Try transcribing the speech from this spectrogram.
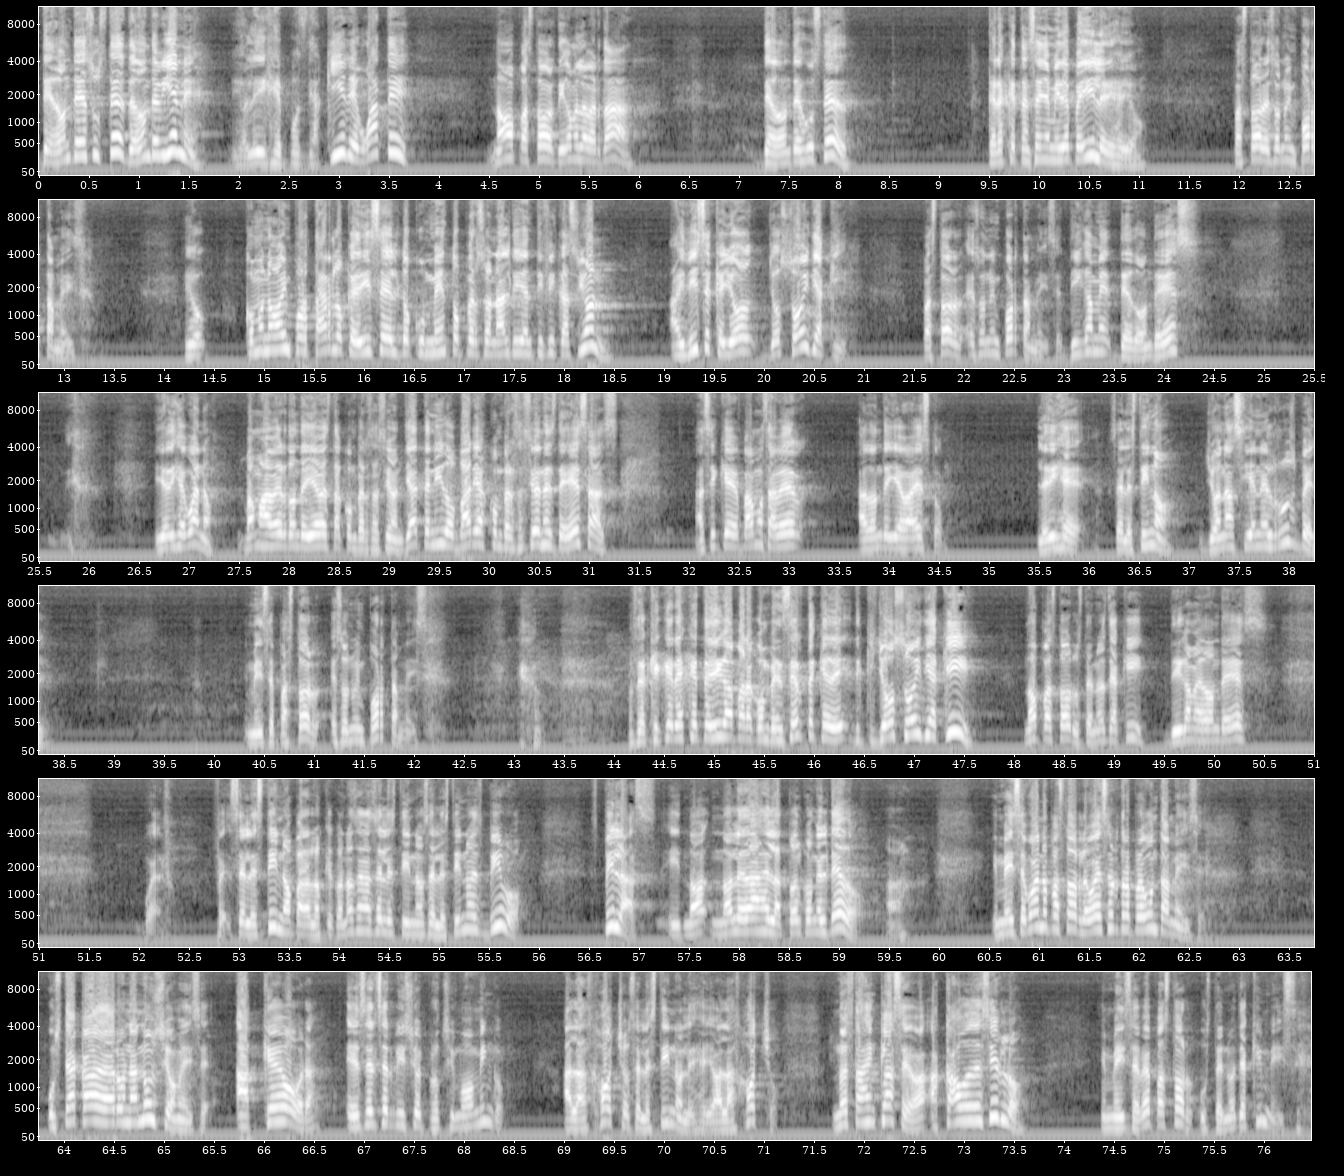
¿de dónde es usted? ¿De dónde viene? Y yo le dije, pues de aquí, de Guate. No, pastor, dígame la verdad. ¿De dónde es usted? ¿Querés que te enseñe mi DPI? Le dije yo. Pastor, eso no importa, me dice. Y yo, ¿cómo no va a importar lo que dice el documento personal de identificación? Ahí dice que yo, yo soy de aquí. Pastor, eso no importa, me dice. Dígame de dónde es. Y yo dije, bueno, vamos a ver dónde lleva esta conversación. Ya he tenido varias conversaciones de esas. Así que vamos a ver a dónde lleva esto. Le dije, Celestino, yo nací en el Roosevelt. Y me dice, pastor, eso no importa, me dice. o sea, ¿qué querés que te diga para convencerte que, que yo soy de aquí? No, pastor, usted no es de aquí. Dígame dónde es. Bueno, Celestino, para los que conocen a Celestino, Celestino es vivo. Pilas. Y no, no le das el atol con el dedo. ¿ah? Y me dice, bueno, pastor, le voy a hacer otra pregunta, me dice. Usted acaba de dar un anuncio, me dice. ¿A qué hora es el servicio el próximo domingo? A las 8, Celestino, le dije yo, a las 8. No estás en clase, ¿va? acabo de decirlo. Y me dice, ve, pastor, usted no es de aquí, me dice.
